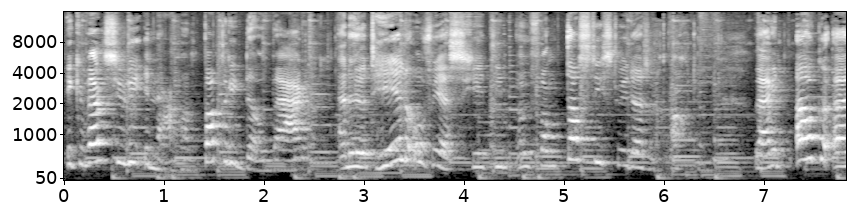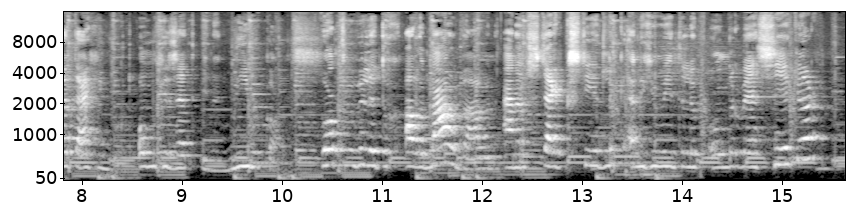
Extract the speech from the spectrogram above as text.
Ik wens jullie in naam van Patrick Delbaar en het hele OVSG-team een fantastisch 2018, waarin elke uitdaging wordt omgezet in een nieuwe kans. Want we willen toch allemaal bouwen aan een sterk stedelijk en gemeentelijk onderwijs, zeker?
